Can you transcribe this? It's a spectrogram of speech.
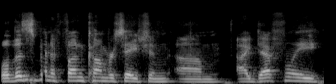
Well, this has been a fun conversation. Um, I definitely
